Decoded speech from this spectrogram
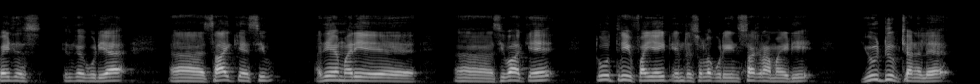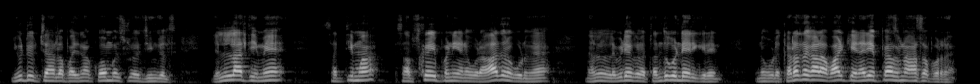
பேஜஸ் இருக்கக்கூடிய சாய் கே சிவ் அதே மாதிரி Siva K two three five eight என்று சொல்லக்கூடிய Instagram ID YouTube channel YouTube சேனலில் பார்த்தீங்கன்னா கோம்பஸ் ஸ்டூடியோ ஜிங்கிள்ஸ் எல்லாத்தையுமே சத்தியமாக சப்ஸ்கிரைப் பண்ணி எனக்கு ஒரு ஆதரவு கொடுங்க. நல்ல நல்ல வீடியோக்களை தந்து கொண்டே இருக்கிறேன். என்னோட கடந்த கால வாழ்க்கையை நிறைய பேசணும்னு ஆசைப்பட்றேன்.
